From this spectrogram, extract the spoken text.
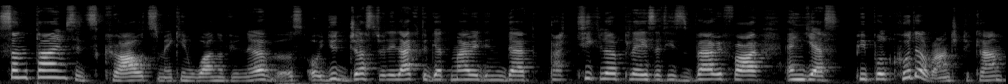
Sometimes it's crowds making one of you nervous, or you just really like to get married in that particular place that is very far, and yes, people could arrange to come,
